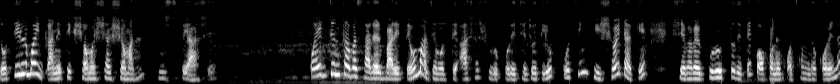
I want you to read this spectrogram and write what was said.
জটিলময় গাণিতিক সমস্যার সমাধান খুঁজতে আসে। কয়েকজন তো আবার স্যারের বাড়িতেও মাঝে মধ্যে আসা শুরু করেছে, যদিও কোচিং বিষয়টাকে সেভাবে গুরুত্ব দিতে কখনো পছন্দ করে না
